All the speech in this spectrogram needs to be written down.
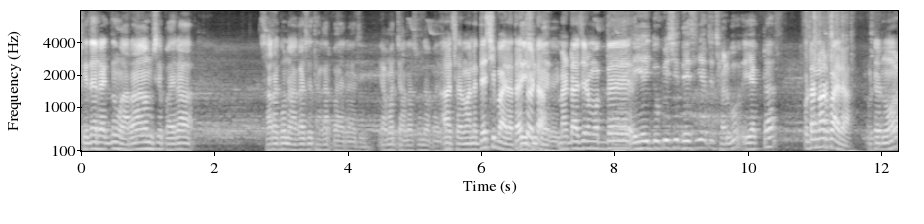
ফেদার একদম আরামসে পায়রা সারাক্ষণ আকাশে থাকার পায়রা আছে। আমার জানাশোনা পায়রা। আচ্ছা মানে দেশি পায়রা তাই তো এটা? ম্যাটাজের মধ্যে এই এই দু পিসি দেশি আছে ছাড়বো। এই একটা ওটা নর পায়রা? ওটা নর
